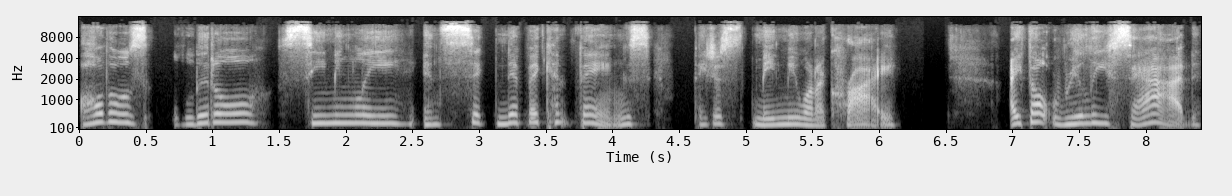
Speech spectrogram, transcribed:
All those little, seemingly insignificant things, they just made me want to cry. I felt really sad.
